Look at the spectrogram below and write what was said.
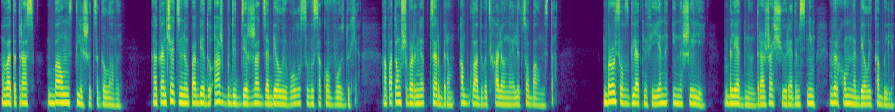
В этот раз Балмист лишится головы. Окончательную победу Аш будет держать за белые волосы высоко в воздухе, а потом швырнет Цербером обгладывать холёное лицо Балмиста. Бросил взгляд на Фиена и на Шели, бледную, дрожащую рядом с ним, верхом на белой кобыле,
